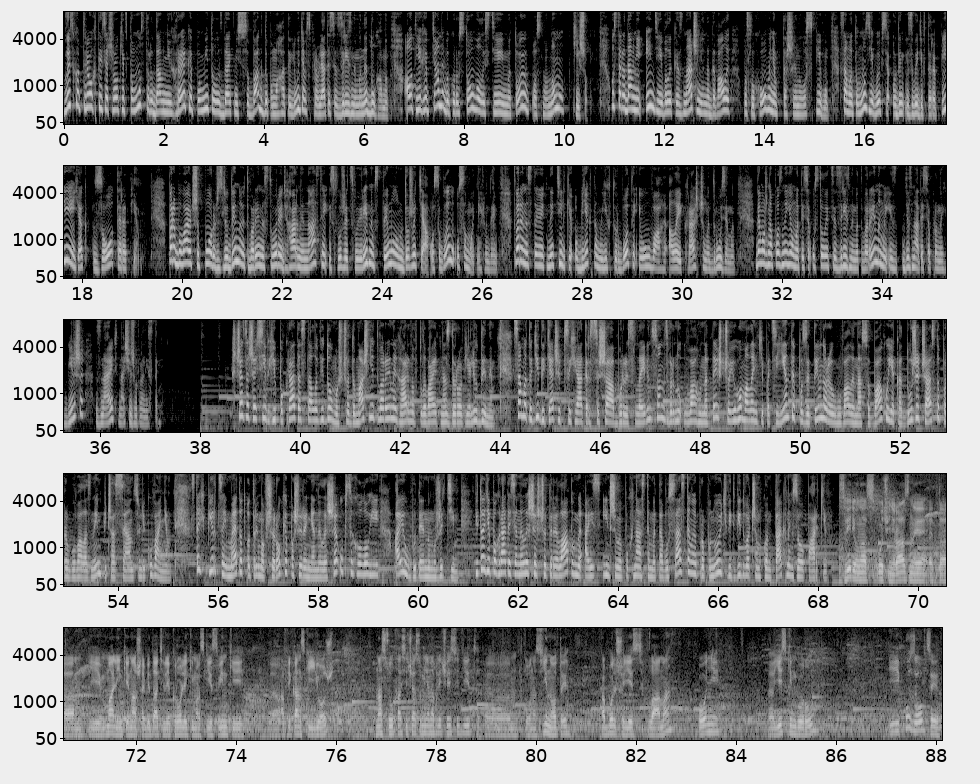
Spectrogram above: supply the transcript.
Близько трьох тисяч років тому стародавні греки помітили здатність собак допомагати людям справлятися з різними недугами. А от єгиптяни використовували з цією метою в основному кішок. У стародавній Індії велике значення надавали послуховуванням пташиного співу. Саме тому з'явився один із видів терапії як зоотерапія. Перебуваючи поруч з людиною, тварини створюють гарний настрій і служать своєрідним стимулом до життя, особливо у самотніх людей. Тварини стають не тільки об'єктами їх турботи і уваги, але й кращими друзями. Де можна познайомитися у столиці з різними тваринами і дізнатися про них більше, знають наші журналісти. Ще за часів Гіппократа стало відомо, що домашні тварини гарно впливають на здоров'я людини. Саме тоді дитячий психіатр США Борис Левінсон звернув увагу на те, що його маленькі пацієнти позитивно реагували на собаку, яка дуже часто перебувала з ним під час сеансу лікування. З тих пір цей метод отримав широке поширення не лише у психології, а й у буденному житті. Відтоді погратися не лише з чотирилапими, а й з іншими пухнастими та вусастими пропонують відвідувачам контактних зоопарків. Звери у нас очень разные. Это и маленькие наши обитатели, кролики, морские свинки, э, африканский еж. Насуха сейчас у меня на плече сидит. Э, Кто у нас? Еноты. Побольше есть лама, пони, э, есть кенгуру. И козы, овцы.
